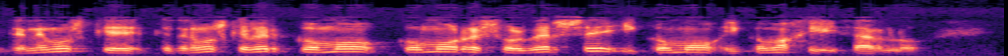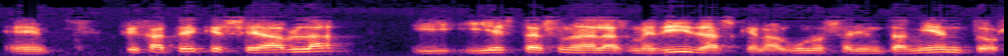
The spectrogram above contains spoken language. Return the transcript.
tenemos, que, tenemos que ver cómo, cómo resolverse y cómo, y cómo agilizarlo. fíjate que se habla, y, y, esta es una de las medidas que en algunos ayuntamientos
